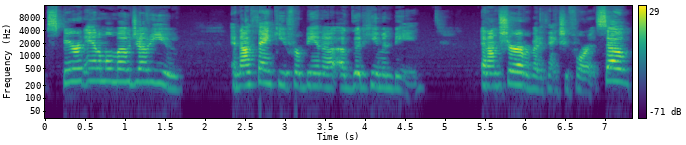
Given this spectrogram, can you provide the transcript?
Spirit animal mojo to you. And I thank you for being a, a good human being. And I'm sure everybody thanks you for it. So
